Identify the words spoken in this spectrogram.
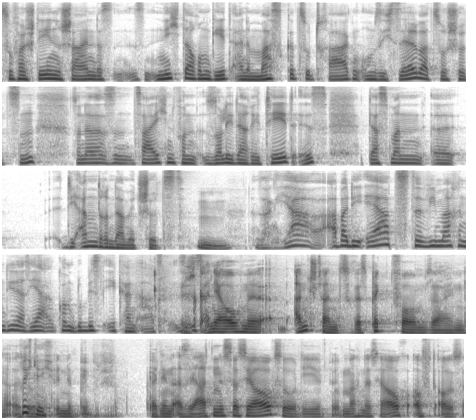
zu verstehen scheinen, dass es nicht darum geht, eine Maske zu tragen, um sich selber zu schützen, sondern dass es ein Zeichen von Solidarität ist, dass man äh, die anderen damit schützt. Hm. Dann sagen, ja, aber die Ärzte, wie machen die das? Ja, komm, du bist eh kein Arzt. Es Das kann ja auch eine Anstands-Respektform sein. Also Richtig. in bei den Asiaten ist das ja auch so. Die machen das ja auch oft aus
